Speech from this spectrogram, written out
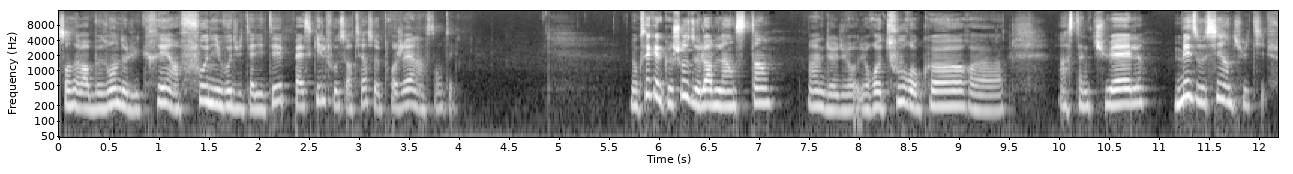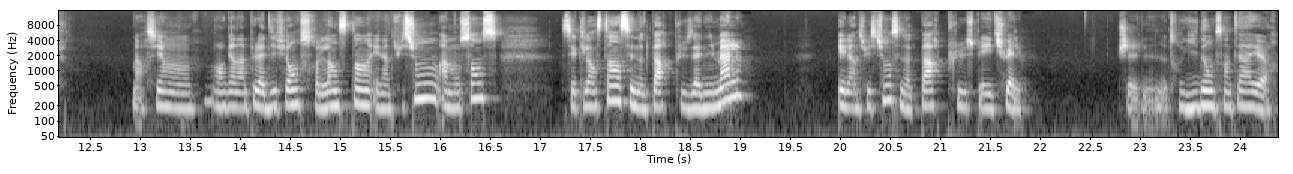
sans avoir besoin de lui créer un faux niveau de vitalité parce qu'il faut sortir ce projet à l'instant T. Donc c'est quelque chose de l'ordre de l'instinct, hein, du, retour au corps euh, instinctuel, mais aussi intuitif. Alors si on, regarde un peu la différence entre l'instinct et l'intuition, à mon sens, c'est que l'instinct c'est notre part plus animale et l'intuition c'est notre part plus spirituelle. notre guidance intérieure,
